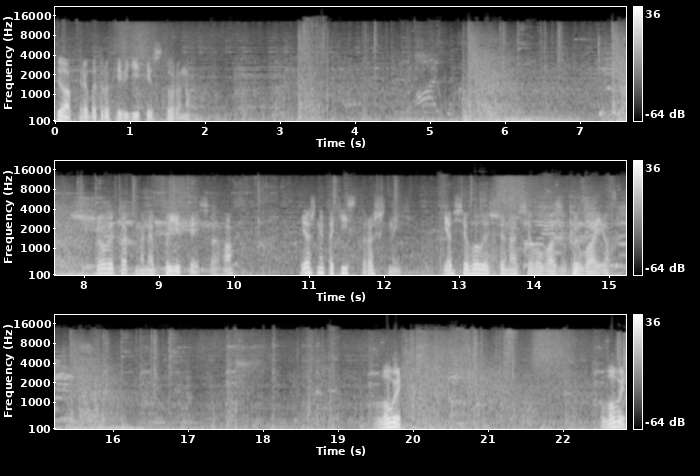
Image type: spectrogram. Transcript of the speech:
Так, треба трохи відійти в сторону. Що ви так мене боїтесь, ага? Я ж не такий страшний. Я всього лише навсього вас вбиваю. Лови! Лови!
